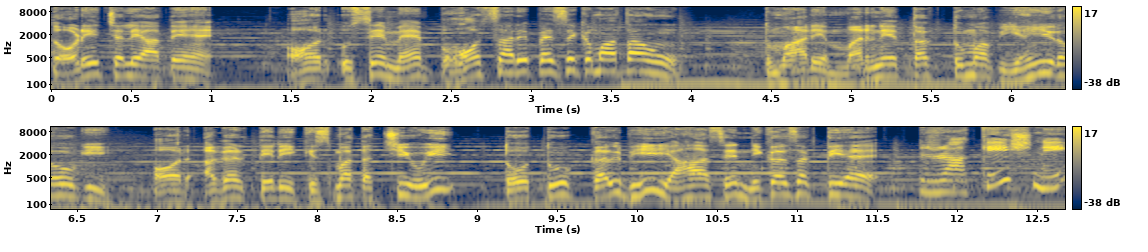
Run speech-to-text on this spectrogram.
दौड़े चले आते हैं और उसे मैं बहुत सारे पैसे कमाता हूँ। तुम्हारे मरने तक तुम अब यहीं रहोगी और अगर तेरी किस्मत अच्छी हुई तो तू कल भी यहाँ से निकल सकती है। राकेश ने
